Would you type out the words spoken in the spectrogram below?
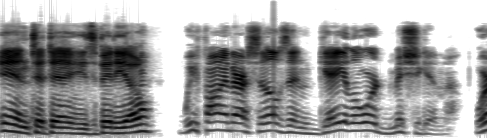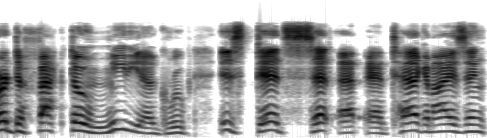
In today's video, we find ourselves in Gaylord, Michigan, where De facto Media Group is dead set at antagonizing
